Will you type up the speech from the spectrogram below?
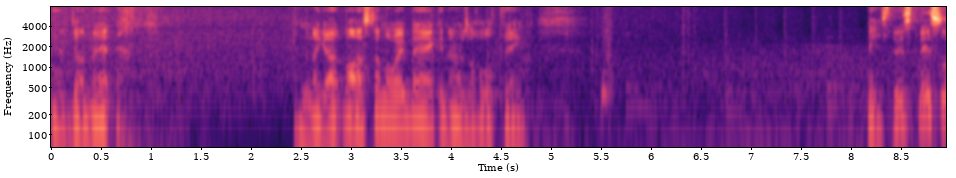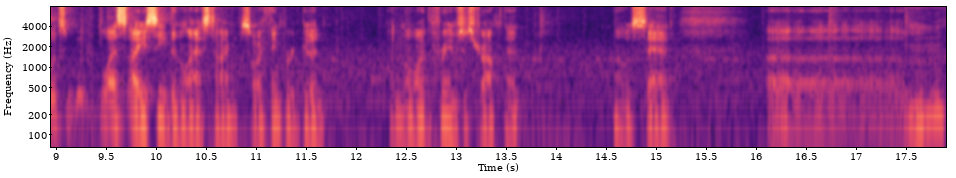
have done that. and then I got lost on the way back and there was a whole thing. Yes, this, this looks less icy than last time, so I think we're good. I don't know why the frames just dropped. That, that was sad. Um,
